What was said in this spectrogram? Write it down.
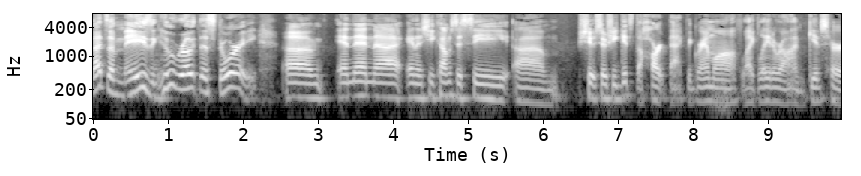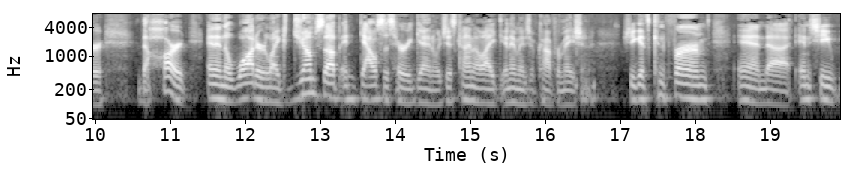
that's amazing! Who wrote this story?" Um, and then, uh, and then she comes to see. Um, she, so she gets the heart back. The grandma, like later on, gives her the heart, and then the water like jumps up and douses her again, which is kind of like an image of confirmation. She gets confirmed, and uh, and she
